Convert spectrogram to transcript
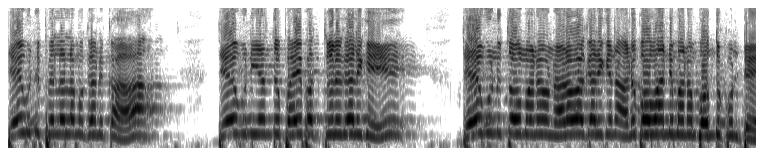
దేవుని పిల్లలము కనుక దేవుని ఎందు భయభక్తులు కలిగి దేవునితో మనం నడవగలిగిన అనుభవాన్ని మనం పొందుకుంటే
